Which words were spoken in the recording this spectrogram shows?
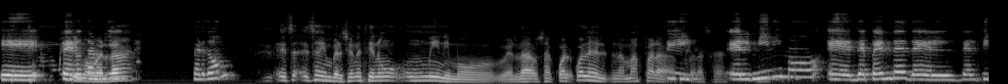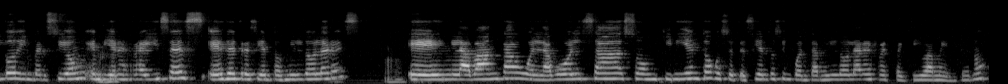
Eh, pero también, ¿verdad? perdón. Esa- esas inversiones tienen un, un mínimo, ¿verdad? O sea, ¿cuál, cuál es el, nada más para, Sí, para saber? el mínimo eh, depende del, del tipo de inversión en bienes raíces, es de 300 mil dólares. En la banca o en la bolsa son 500 o 750 mil dólares respectivamente, ¿no?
